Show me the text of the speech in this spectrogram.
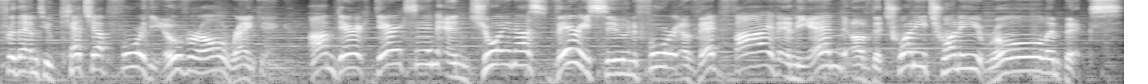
for them to catch up for the overall ranking. I'm Derek Derrickson, and join us very soon for Event 5 and the end of the 2020 Roll Olympics.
